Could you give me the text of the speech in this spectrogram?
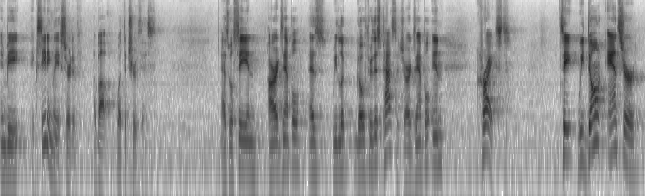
and be exceedingly assertive about what the truth is. As we'll see in our example as we look go through this passage, our example in Christ. See, we don't answer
